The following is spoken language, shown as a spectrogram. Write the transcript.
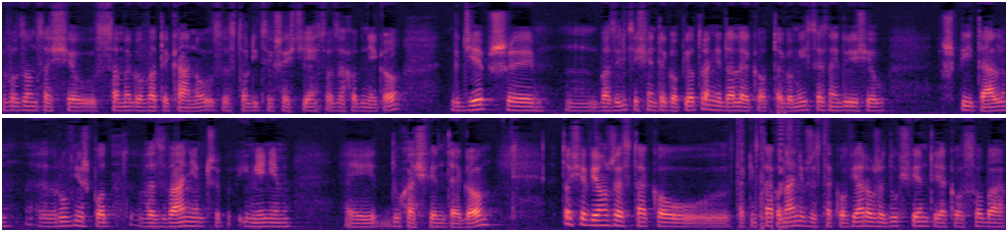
wywodząca się z samego Watykanu, ze stolicy chrześcijaństwa zachodniego, gdzie przy mm, Bazylice Świętego Piotra, niedaleko od tego miejsca, znajduje się szpital, yy, również pod wezwaniem czy imieniem yy, Ducha Świętego. To się wiąże z taką, z takim przekonaniem, że z taką wiarą, że Duch Święty jako osoba,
